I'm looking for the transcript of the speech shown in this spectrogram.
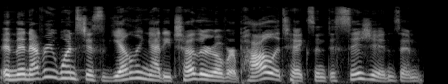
and then everyone's just yelling at each other over politics and decisions and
